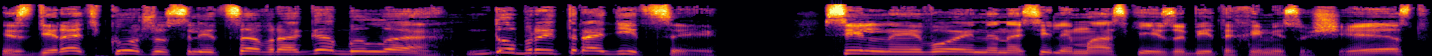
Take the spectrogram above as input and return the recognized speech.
Сдирать кожу с лица врага было доброй традицией. Сильные воины носили маски из убитых ими существ,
